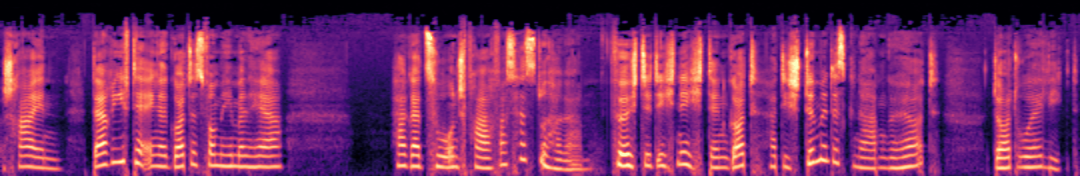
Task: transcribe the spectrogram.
schreien. Da rief der Engel Gottes vom Himmel her Hagar zu und sprach, was hast du, Hagar? Fürchte dich nicht, denn Gott hat die Stimme des Knaben gehört, dort wo er liegt.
